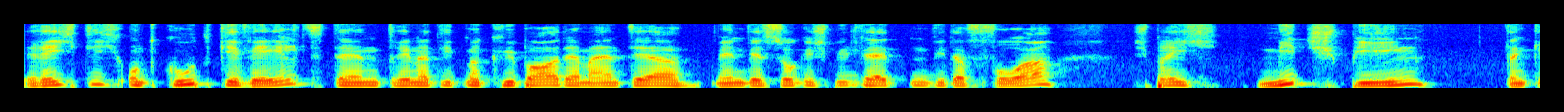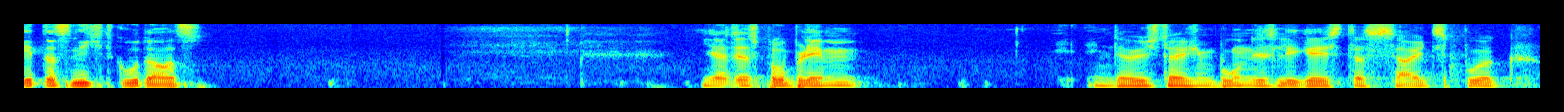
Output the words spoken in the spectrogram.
richtig und gut gewählt, denn Trainer Dietmar Kübauer, der meinte ja, wenn wir so gespielt hätten wie davor, sprich mitspielen, dann geht das nicht gut aus. Ja, das Problem in der österreichischen Bundesliga ist, dass Salzburg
